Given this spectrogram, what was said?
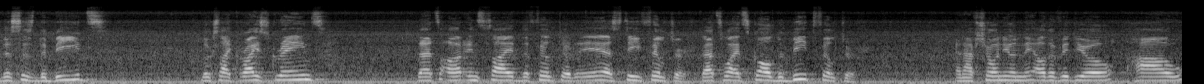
This is the beads. Looks like rice grains that are inside the filter, the AST filter. That's why it's called the bead filter. And I've shown you in the other video how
